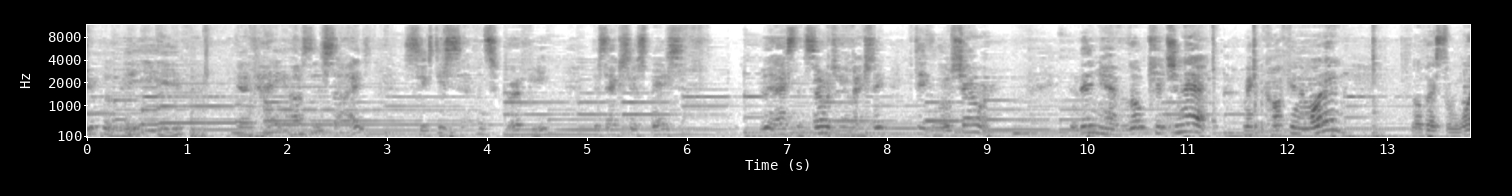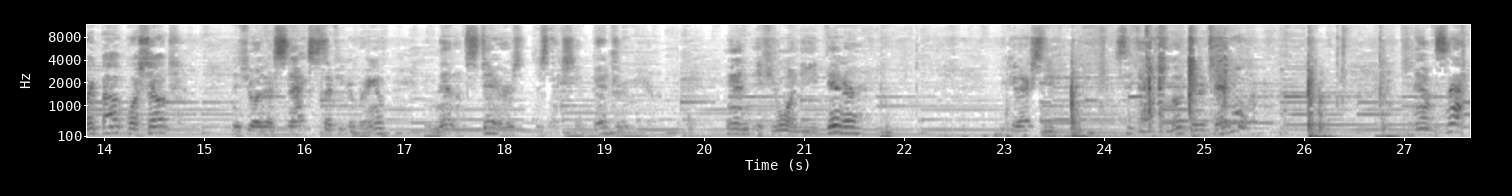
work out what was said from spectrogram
You believe a tiny house this size, 67 square feet, there's actually a space, really nice in the summertime actually, take a little shower. And then you have a little kitchenette. Make coffee in the morning, a little place to wipe out, wash out. If you want to have snacks and stuff, you can bring them. And then upstairs, there's actually a bedroom here. And if you want to eat dinner, you can actually sit down at the little dinner table and have a snack.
